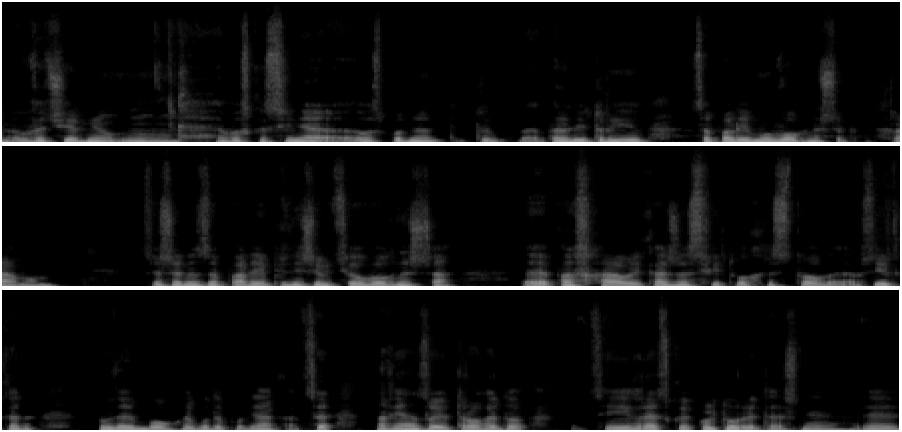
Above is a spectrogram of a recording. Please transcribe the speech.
вечірню Воскресіння Господнього ту- перед літургією запалимо вогнище перед храмом. Священник запалює пізніше від цього вогнища е, пасхал і каже світло Христове. А всі відповідають Богу, хай буде подяка. Це нав'язує трохи до цієї грецької культури теж. Ні? Е,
